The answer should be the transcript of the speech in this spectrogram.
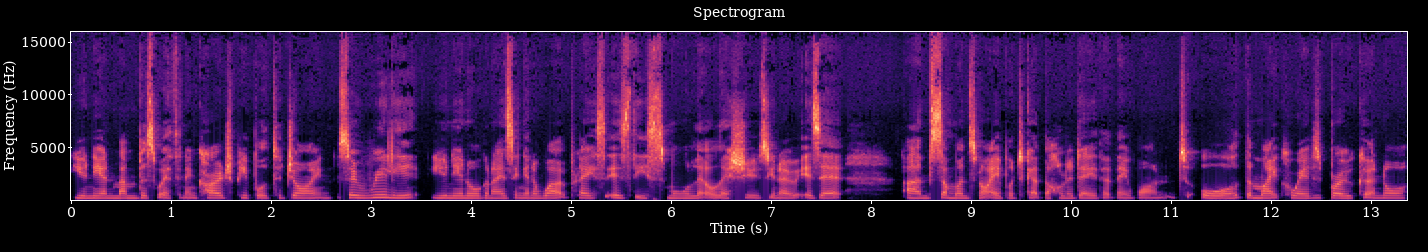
union members with and encourage people to join. So, really, union organizing in a workplace is these small little issues. You know, is it um, someone's not able to get the holiday that they want, or the microwave's broken, or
